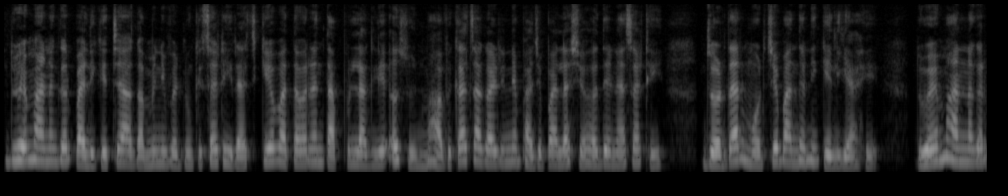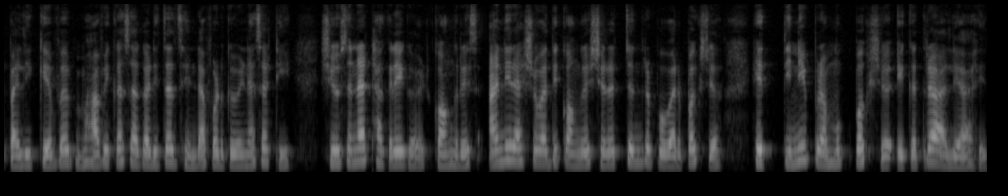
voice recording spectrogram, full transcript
धुळे महानगरपालिकेच्या आगामी निवडणुकीसाठी राजकीय वातावरण तापून लागले असून महाविकास आघाडीने भाजपाला शह देण्यासाठी जोरदार मोर्चे बांधणी केली आहे. धुळे महानगरपालिकेवर महाविकास आघाडीचा झेंडा फडकविण्यासाठी शिवसेना ठाकरे गट काँग्रेस आणि राष्ट्रवादी काँग्रेस शरदचंद्र पवार पक्ष हे तिन्ही प्रमुख पक्ष एकत्र आले आहेत.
